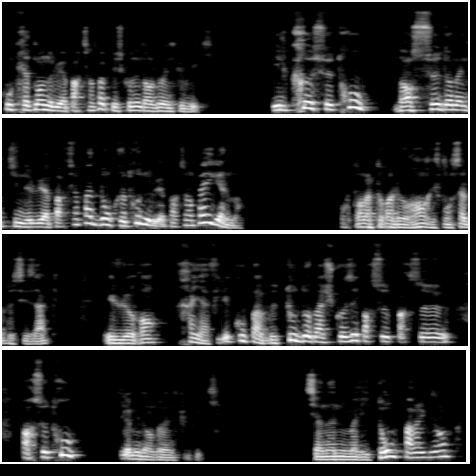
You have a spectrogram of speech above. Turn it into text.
concrètement, ne lui appartient pas puisqu'on est dans le domaine public. Il creuse ce trou dans ce domaine qui ne lui appartient pas, donc le trou ne lui appartient pas également. Pourtant, la Torah le rend responsable de ses actes et le rend khayaf. Il est coupable de tout dommage causé par ce, par ce, par ce trou qu'il a mis dans le domaine public. Si un animal y tombe, par exemple,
